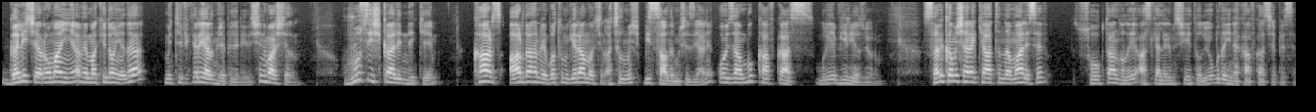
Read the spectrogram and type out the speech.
Galicia, Romanya ve Makedonya'da müttefiklere yardım cepheleriydi. Şimdi başlayalım. Rus işgalindeki Kars, Ardahan ve Batum'u geri almak için açılmış. Biz saldırmışız yani. O yüzden bu Kafkas. Buraya bir yazıyorum. Sarıkamış Harekatı'nda maalesef soğuktan dolayı askerlerimiz şehit oluyor. Bu da yine Kafkas cephesi.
